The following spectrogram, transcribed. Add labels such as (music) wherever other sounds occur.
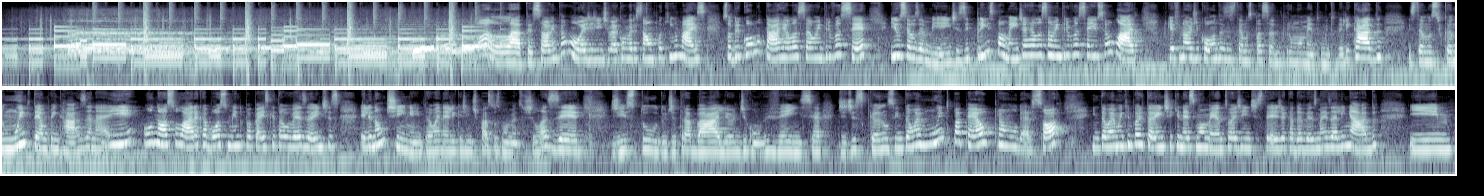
Olá, pessoal. Então hoje a gente vai conversar um pouquinho mais sobre como tá a relação entre você e os seus ambientes e principalmente a relação entre você e o seu lar porque afinal de contas estamos passando por um momento muito delicado, estamos ficando muito tempo em casa, né? E o nosso lar acabou assumindo papéis que talvez antes ele não tinha. Então é nele que a gente passa os momentos de lazer, de estudo, de trabalho, de convivência, de descanso. Então é muito papel para um lugar só. Então é muito importante que nesse momento a gente esteja cada vez mais alinhado e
